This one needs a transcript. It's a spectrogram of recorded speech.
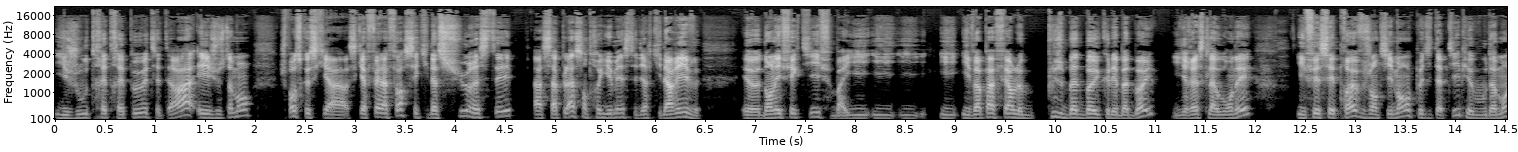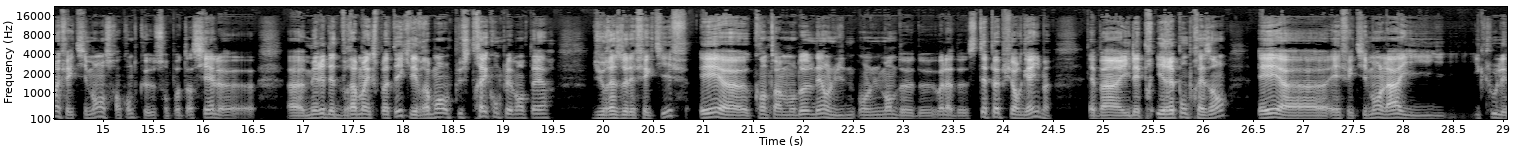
il joue très, très peu et cetera et justement, je pense que ce qui a ce qui a fait la force, c'est qu'il a su rester à sa place entre guillemets. C'est-à-dire qu'il arrive, dans l'effectif, bah, il il il va pas faire le plus bad boy que les bad boys, il reste là où on est. Il fait ses preuves gentiment, petit à petit, puis au bout d'un moment, effectivement, on se rend compte que son potentiel, mérite d'être vraiment exploité, qu'il est vraiment en plus très complémentaire du reste de l'effectif et quand à un moment donné, on lui on lui demande de voilà, de step up your game et ben, il est il répond présent et et effectivement là, il il cloue le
